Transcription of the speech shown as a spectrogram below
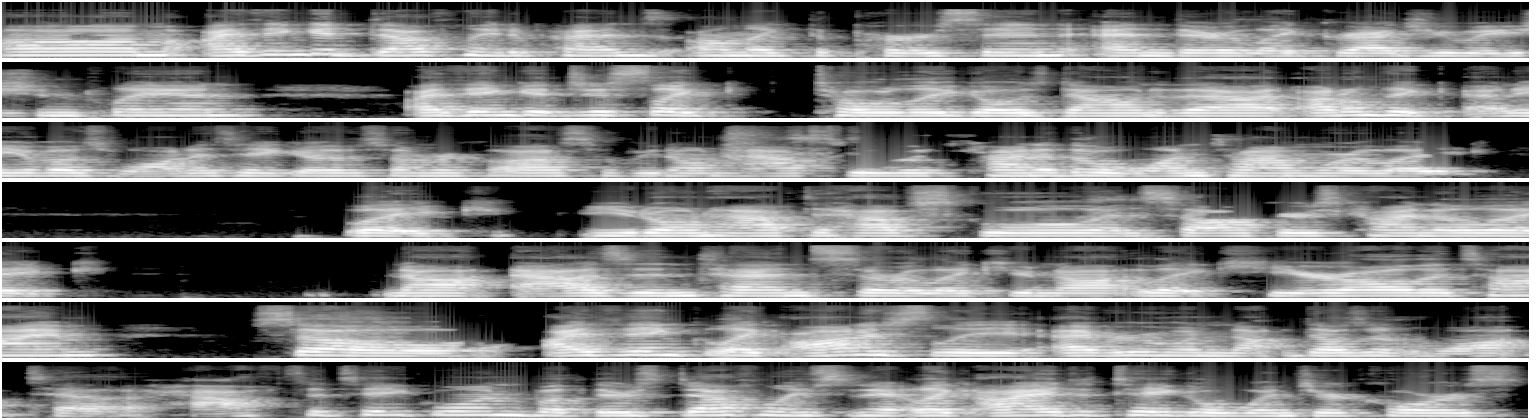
um, I think it definitely depends on like the person and their like graduation plan. I think it just like totally goes down to that. I don't think any of us want to take a summer class if we don't have to. It's kind of the one time where like like you don't have to have school and soccer's kind of like not as intense or like you're not like here all the time. So I think like honestly, everyone not, doesn't want to have to take one, but there's definitely like I had to take a winter course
